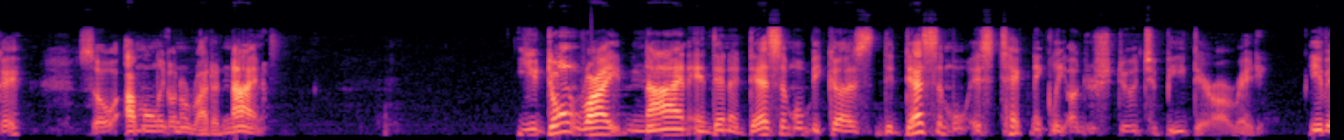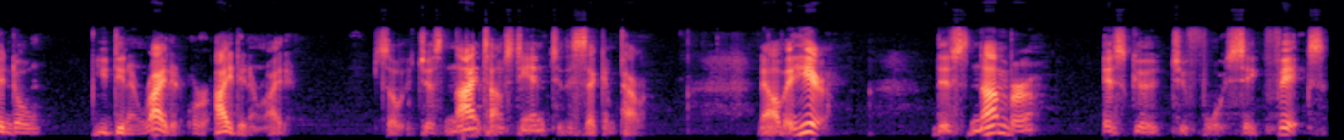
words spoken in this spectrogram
Okay, so I'm only going to write a 9. You don't write 9 and then a decimal because the decimal is technically understood to be there already, even though you didn't write it or I didn't write it. So it's just 9 times 10 to the second power. Now over here, this number is good to 4 sig figs.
